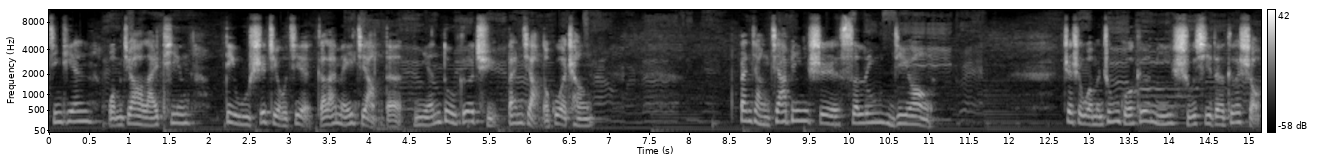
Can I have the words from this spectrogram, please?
今天我们就要来听第五十九届格莱美奖的年度歌曲颁奖的过程。颁奖嘉宾是 Celine Dion。这是我们中国歌迷熟悉的歌手，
